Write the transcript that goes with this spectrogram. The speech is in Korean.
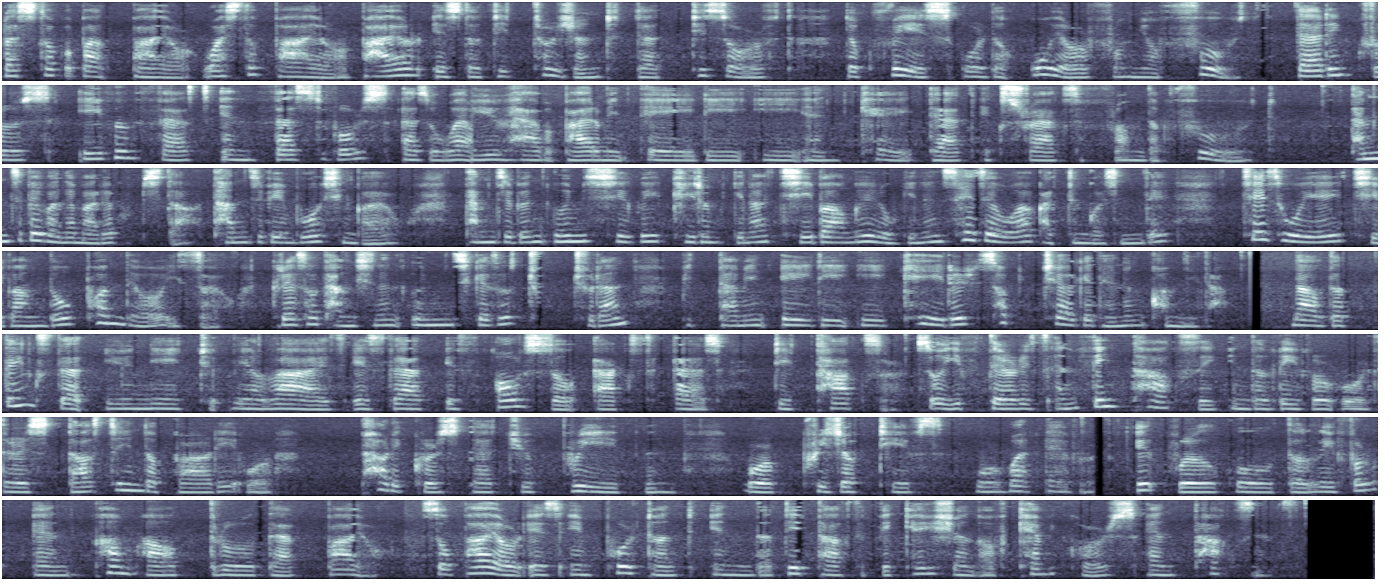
Let's talk about bile. What's the bile? Bile is the detergent that dissolved the grease or the oil from your food. That includes even fats in vegetables as well. You have vitamin A, D, E, and K that extracts from the food. 담즙에 관해 말해봅시다. 담즙이 무엇인가요? 담즙은 음식의 기름기나 지방을 녹이는 세제와 같은 것인데 채소의 지방도 포함되어 있어요. 그래서 당신은 음식에서 축출한 비타민 A, D, E, K를 섭취하게 되는 겁니다. Now the things that you need to realize is that it also acts as detoxer. So if there is anything toxic in the liver or there is dust in the body or particles that you breathe in or preservatives or whatever, it will go the liver and come out through that bile. So bile is important in the detoxification of chemicals and toxins.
